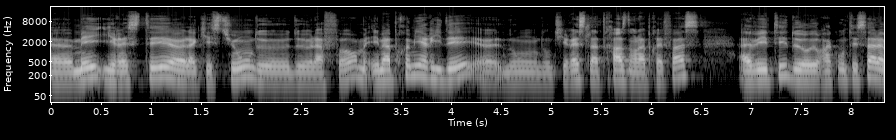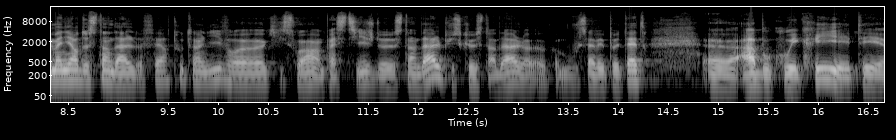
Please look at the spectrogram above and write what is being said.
Euh, mais il restait euh, la question de, la forme. Et ma première idée, euh, dont, il reste la trace dans la préface, avait été de raconter ça à la manière de Stendhal, de faire tout un livre qui soit un pastiche de Stendhal, puisque Stendhal, comme vous savez peut-être, a beaucoup écrit et était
